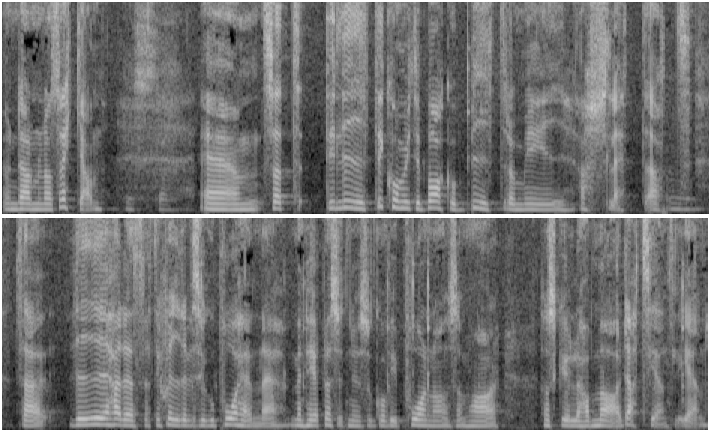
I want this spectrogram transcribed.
under Almedalsveckan. Um, så att det lite kommer tillbaka och biter dem i arslet. Att, mm. så här, vi hade en strategi där vi skulle gå på henne men helt plötsligt nu så går vi på någon som, har, som skulle ha mördats egentligen.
